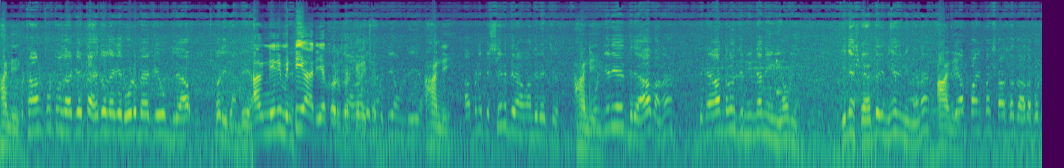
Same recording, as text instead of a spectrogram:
ਹਾਂਜੀ। ਪਠਾਨਕੋਟ ਤੋਂ ਲੈ ਕੇ ਢਾਹੇ ਤੋਂ ਲੈ ਕੇ ਰੋਡ ਬੈ ਕੇ ਉਹ ਦਰਿਆ ਭਰੀ ਜਾਂਦੇ ਆ। ਆ ਨੀਰੀ ਮਿੱਟੀ ਆ ਰਹੀ ਹੈ ਖੁਰ ਖੁਰ ਕੇ ਵਿੱਚ ਮਿੱਟੀ ਆਉਂਦੀ ਆ। ਹਾਂਜੀ। ਆਪਣੇ ਪਿੱਛੇ ਵੀ ਦਰਿਆਵਾਂ ਦੇ ਵਿੱਚ। ਹਾਂਜੀ। ਹੁਣ ਜਿਹੜੇ ਦਰਿਆ ਵਾ ਨਾ ਦਰਿਆ ਨਾਲੋਂ ਜ਼ਮੀਨਾਂ ਨੀਵੀਆਂ ਹੋ ਗਈਆਂ। ਜਿਹਨੇ ਸ਼ਹਿਰ ਤੇ ਜਿੰਨੀਆਂ ਜ਼ਮੀਨਾਂ ਨਾ ਹਾਂਜੀ। ਦਰਿਆ 5 5 7 7 10 ਫੁੱਟ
